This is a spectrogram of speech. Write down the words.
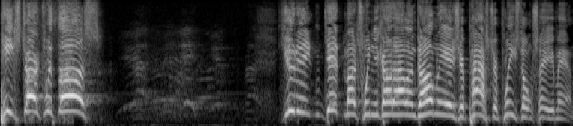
He starts with us. You didn't get much when you got Allen Domelle as your pastor. Please don't say amen.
